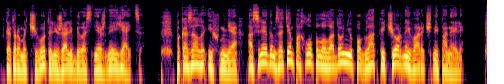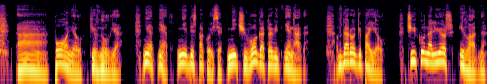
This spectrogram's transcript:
в котором от чего-то лежали белоснежные яйца. Показала их мне, а следом затем похлопала ладонью по гладкой черной варочной панели. «А, понял», — кивнул я. «Нет, нет, не беспокойся, ничего готовить не надо. В дороге поел. Чайку нальешь и ладно».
